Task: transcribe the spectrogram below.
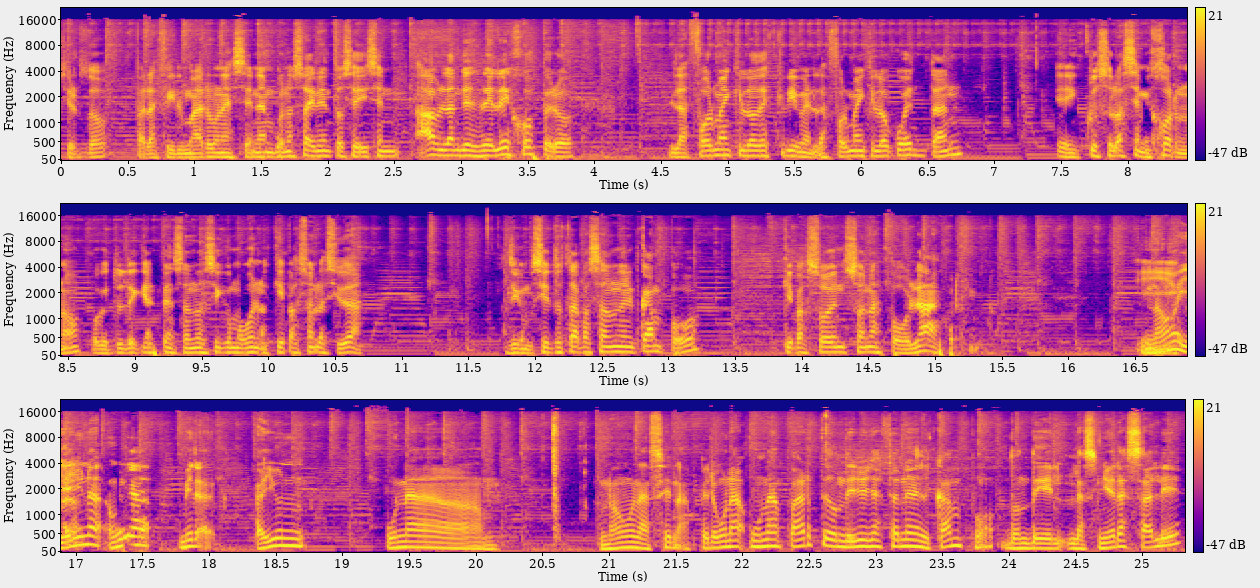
¿cierto? Para filmar una escena en Buenos Aires, entonces dicen, hablan desde lejos, pero la forma en que lo describen, la forma en que lo cuentan, eh, incluso lo hace mejor, ¿no? Porque tú te quedas pensando así como, bueno, ¿qué pasó en la ciudad? Así como si esto está pasando en el campo, ¿qué pasó en zonas pobladas, por ejemplo? No, y hay una, una. Mira, hay un. Una. No una escena, pero una, una parte donde ellos ya están en el campo, donde la señora sale,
